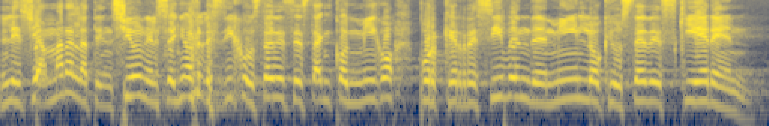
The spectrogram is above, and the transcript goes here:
les llamara la atención. El Señor les dijo, ustedes están conmigo porque reciben de mí lo que ustedes quieren.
